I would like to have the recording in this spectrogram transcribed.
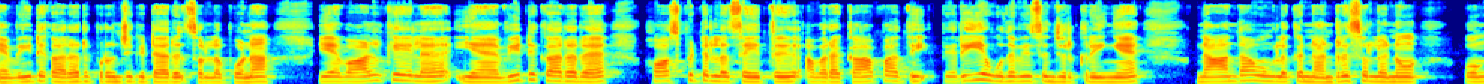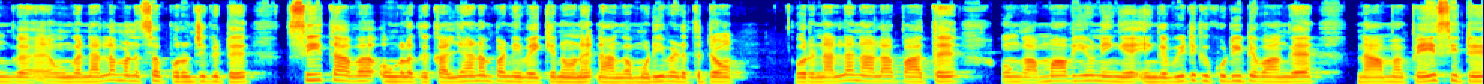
என் வீட்டுக்காரர் புரிஞ்சுக்கிட்டாரு சொல்லப்போனால் என் வாழ்க்கையில் என் வீட்டுக்காரரை ஹாஸ்பிட்டலில் சேர்த்து அவரை காப்பாற்றி பெரிய உதவி செஞ்சுருக்கிறீங்க. நான் தான் உங்களுக்கு நன்றி சொல்லணும். உங்கள் உங்கள் நல்ல மனசை புரிஞ்சுக்கிட்டு சீதாவை உங்களுக்கு கல்யாணம் பண்ணி வைக்கணும்னு நாங்கள் முடிவெடுத்துட்டோம். ஒரு நல்ல நாளாக பார்த்து உங்கள் அம்மாவையும் நீங்கள் எங்கள் வீட்டுக்கு கூட்டிகிட்டு வாங்க. நாம் பேசிட்டு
